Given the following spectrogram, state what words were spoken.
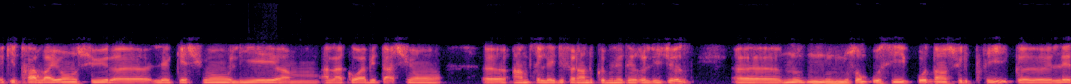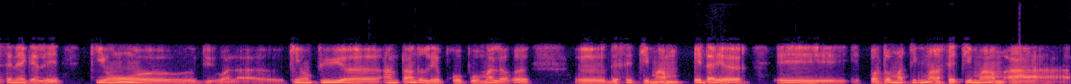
euh, qui travaillons sur euh, les questions liées euh, à la cohabitation entre les différentes communautés religieuses, nous, sommes aussi autant surpris que les Sénégalais qui ont, qui ont pu entendre les propos malheureux de cet imam. Et d'ailleurs, et automatiquement, cet imam a,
